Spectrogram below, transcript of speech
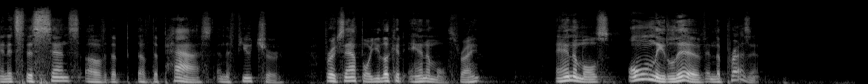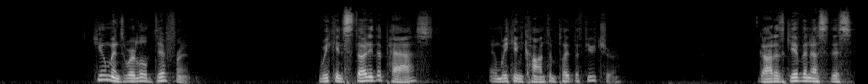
And it's this sense of the, of the past and the future. For example, you look at animals, right? Animals only live in the present. Humans, we're a little different. We can study the past and we can contemplate the future. God has given us this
